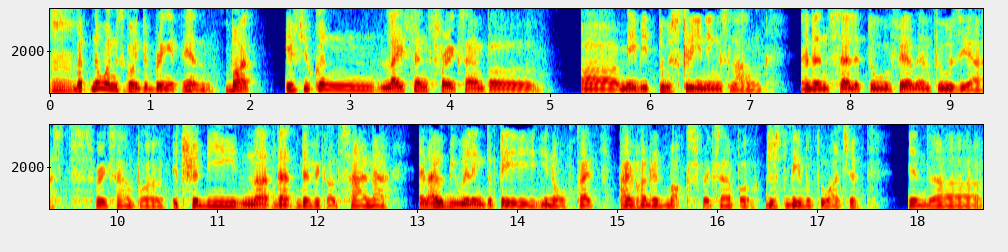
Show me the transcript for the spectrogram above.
Mm. but no one is going to bring it in. But if you can license, for example, uh, maybe two screenings lang, and then sell it to film enthusiasts, for example, it should be not that difficult, sana. And I would be willing to pay, you know, 500 bucks, for example, just to be able to watch it in the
